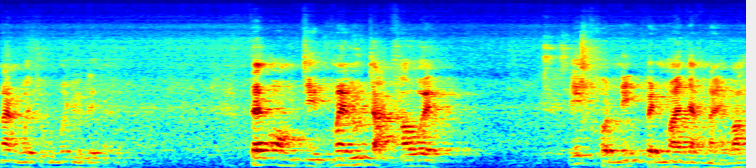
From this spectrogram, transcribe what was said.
นั่งประชุมมาอยู่ด้วยกันแต่อองจิตไม่รู้จักเขาเว้ยเอ๊ะคนนี้เป็นมาจากไหนวะ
